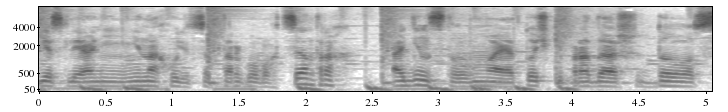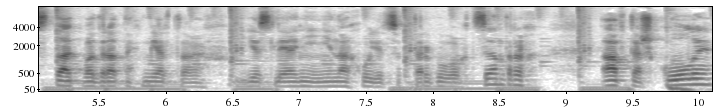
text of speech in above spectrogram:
если они не находятся в торговых центрах. 11 мая точки продаж до 100 квадратных метров, если они не находятся в торговых центрах. Автошколы,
